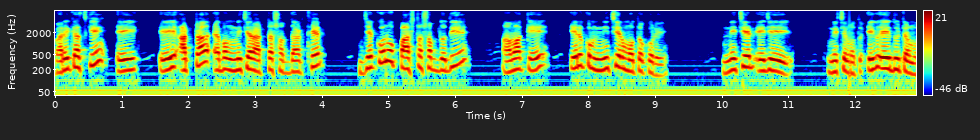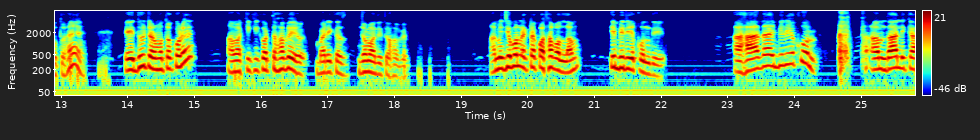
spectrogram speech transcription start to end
বাড়ির কাজ কি? এই এই আটটা এবং নিচের আটটা শব্দার্থের যে কোনো পাঁচটা শব্দ দিয়ে আমাকে এরকম নিচের মতো করে, নিচের এই যে নিচের মতো, এই দুইটার মতো হ্যাঁ? এই দুইটার মতো করে আমাকে কি করতে হবে? বাড়ির কাজ জমা দিতে হবে। আমি যেমন একটা কথা বললাম, এ বেরিয়ে কোন দিয়ে? আহাদা বেরিয়ে কোন আমদালিকা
